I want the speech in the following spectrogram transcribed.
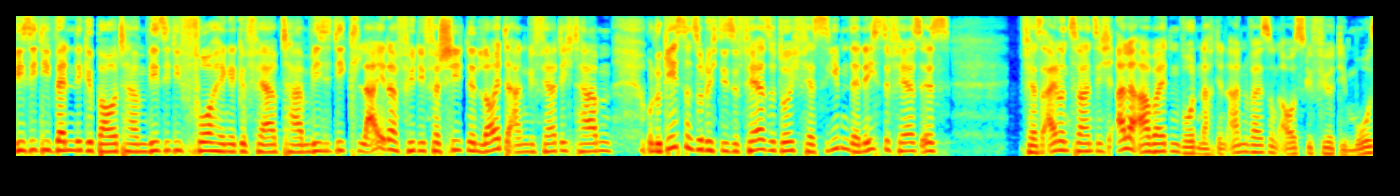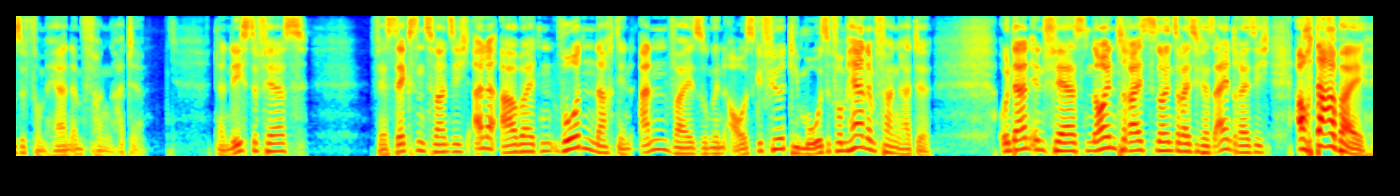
wie sie die Wände gebaut haben, wie sie die Vorhänge gefärbt haben, wie sie die Kleider für die verschiedenen Leute angefertigt haben. Und du gehst dann so durch diese Verse durch, Vers 7, der nächste Vers ist, Vers 21, alle Arbeiten wurden nach den Anweisungen ausgeführt, die Mose vom Herrn empfangen hatte. Dann nächste Vers, Vers 26, alle Arbeiten wurden nach den Anweisungen ausgeführt, die Mose vom Herrn empfangen hatte. Und dann in Vers 39, 39, Vers 31, auch dabei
